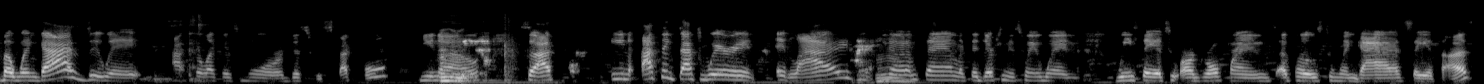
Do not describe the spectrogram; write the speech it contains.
but when guys do it, I feel like it's more disrespectful, you know. So I, you know, I think that's where it it lies. You know what mm-hmm. I'm saying? Like the difference between when we say it to our girlfriends opposed to when guys say it to us.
